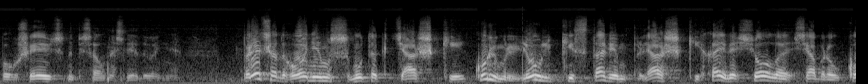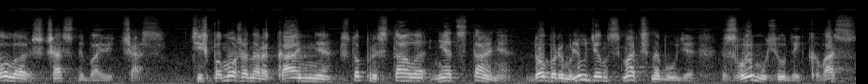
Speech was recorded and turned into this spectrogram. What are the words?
Богушевич напісаў наследаванне. Прэч адгонім смутак цяжкі, курым люлькі, ставім пляшкі, хай вясёла сябраў кола шчасны бавіць час. Ці ж паможа наракання, што прыстала не адстане. Добрым людзям смачна будзе, злым усюды квас.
